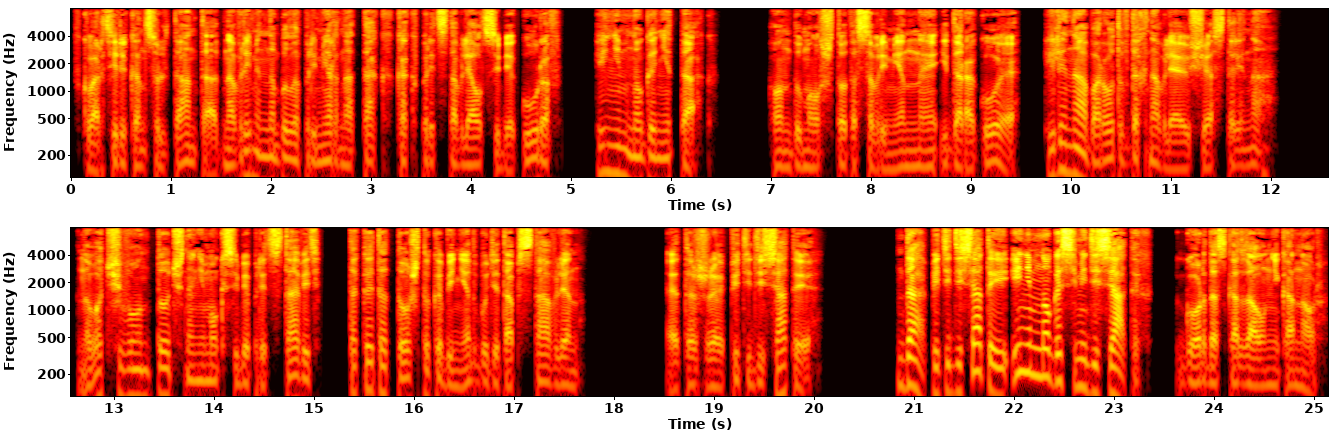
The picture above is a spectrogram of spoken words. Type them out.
В квартире консультанта одновременно было примерно так, как представлял себе Гуров, и немного не так. Он думал что-то современное и дорогое, или наоборот вдохновляющая старина. Но вот чего он точно не мог себе представить, так это то, что кабинет будет обставлен. Это же пятидесятые? Да, пятидесятые и немного семидесятых, гордо сказал Никанор.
